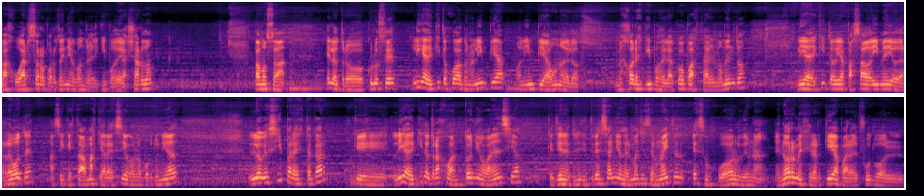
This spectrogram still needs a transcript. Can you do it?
Va a jugar Cerro Porteño contra el equipo de Gallardo. Vamos a el otro cruce, Liga de Quito juega con Olimpia. Olimpia, uno de los mejores equipos de la Copa hasta el momento. Liga de Quito había pasado ahí medio de rebote, así que estaba más que agradecido con la oportunidad. Lo que sí para destacar, que Liga de Quito trajo a Antonio Valencia, que tiene 33 años del Manchester United, es un jugador de una enorme jerarquía para el fútbol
